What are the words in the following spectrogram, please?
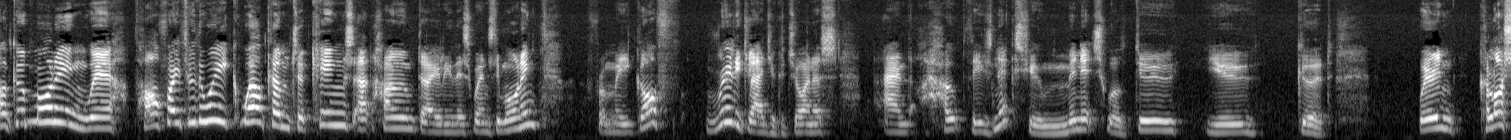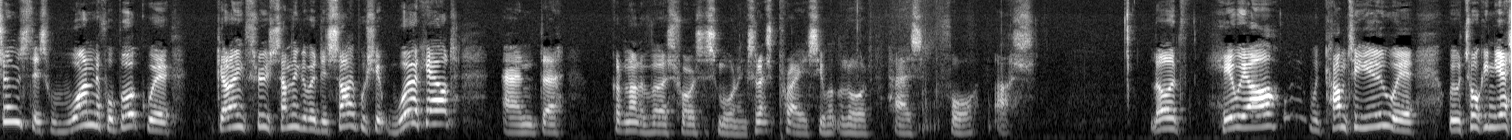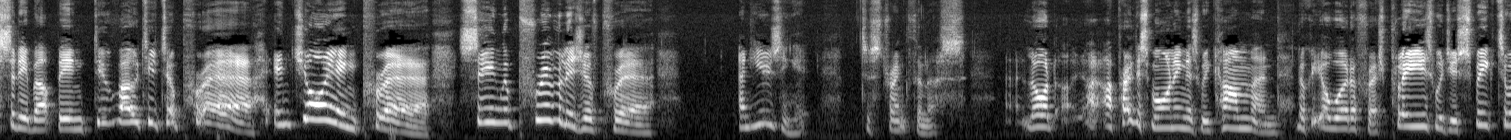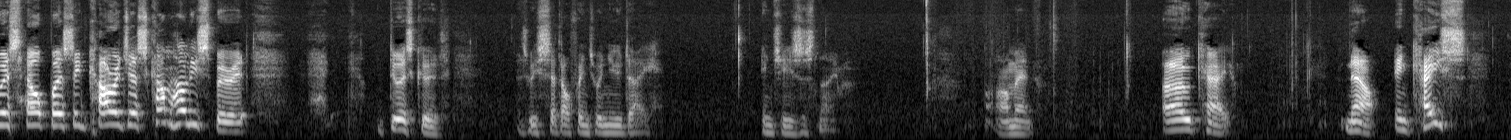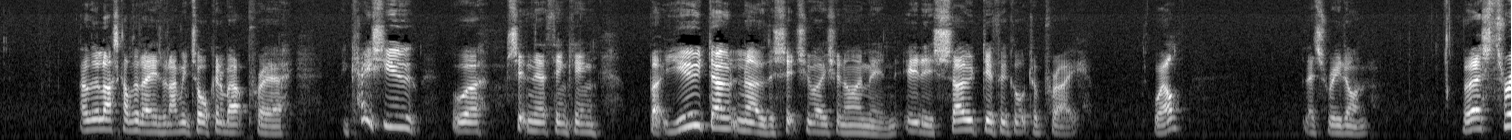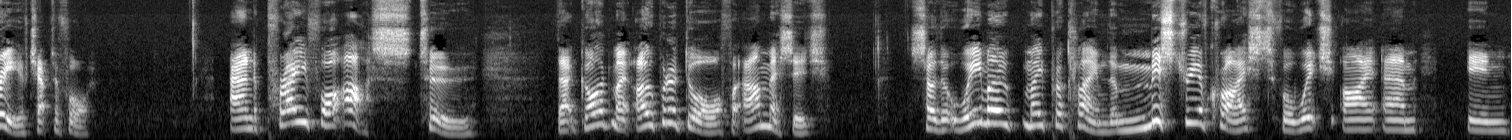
Well, good morning. We're halfway through the week. Welcome to Kings at Home Daily this Wednesday morning. From me, Goff. Really glad you could join us, and I hope these next few minutes will do you good. We're in Colossians, this wonderful book. We're going through something of a discipleship workout, and uh, got another verse for us this morning. So let's pray and see what the Lord has for us. Lord, here we are we come to you. we we were talking yesterday about being devoted to prayer, enjoying prayer, seeing the privilege of prayer, and using it to strengthen us. Lord, I, I pray this morning as we come and look at your word afresh, please would you speak to us, help us, encourage us. Come, Holy Spirit, do us good as we set off into a new day. In Jesus' name. Amen. Okay. Now, in case over the last couple of days when I've been talking about prayer, in case you were sitting there thinking, but you don't know the situation I'm in, it is so difficult to pray. Well, let's read on. Verse 3 of chapter 4. And pray for us too, that God may open a door for our message so that we may, may proclaim the mystery of Christ for which I am in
